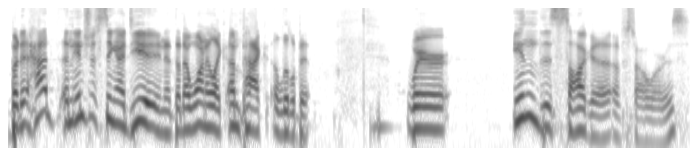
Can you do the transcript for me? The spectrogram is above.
But it had an interesting idea in it that I want to like unpack a little bit. Where in this saga of Star Wars,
